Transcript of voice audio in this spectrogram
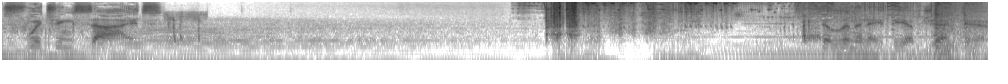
Switching sides. Eliminate the objective.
